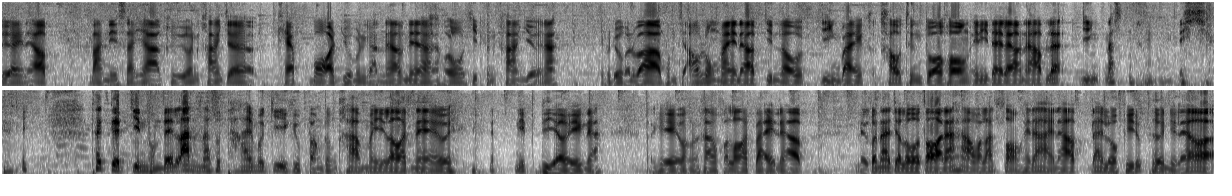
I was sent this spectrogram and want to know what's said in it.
เรื่อยๆนะครับบานนี้สายาคือค่อนข้างจะแคปบอร์ดอยู่เหมือนกันนะครับเนี่ยโลคิดค่อนข้างเยอะนะเดี๋ยวมาดูกันว่าผมจะเอาลงไหมนะครับ จินเรายิงไปเข้าถึงตัวของไอ้นี่ได้แล้วนะครับ และยิงนัดถ้าเกิดจินผมได้ลั่นนะสุดท้ายเมื่อกี้คือฝั่งตรงข้ามไม่รอดแน่เว้ยนิดเดียวเองนะโอเคฝั่งตรงข้ามเขารอดไปนะครับ เดี๋ยวก็น่าจะโลต่อนะหาวารัดสองให้ได้นะครับ ได้โลฟรีทุกเทิร์นอยู่แล้วอะ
